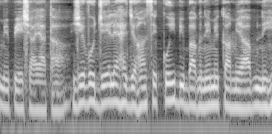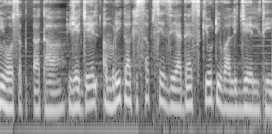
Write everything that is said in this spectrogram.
में पेश आया था। ये वो जेल है जहाँ से कोई भी भागने में कामयाब नहीं हो सकता था। ये जेल अमरीका की सबसे ज़्यादा सिक्योरिटी वाली जेल थी।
